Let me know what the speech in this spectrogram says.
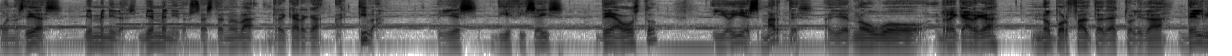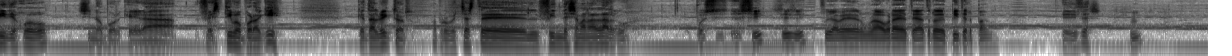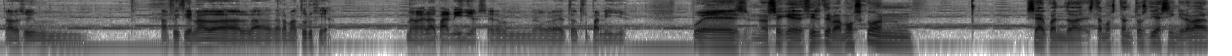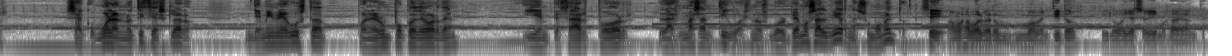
Buenos días, bienvenidas, bienvenidos a esta nueva recarga activa. Hoy es 16 de agosto y hoy es martes. Ayer no hubo recarga, no por falta de actualidad del videojuego, sino porque era festivo por aquí. ¿Qué tal, Víctor? ¿Aprovechaste el fin de semana largo? Pues eh, sí, sí, sí. Fui a ver una obra de teatro de Peter Pan. ¿Qué dices? Ahora soy un aficionado a la dramaturgia. No, era para niños, era una obra de teatro para niños. Pues no sé qué decirte, vamos con... O sea, cuando estamos tantos días sin grabar, se acumulan noticias, claro. Y a mí me gusta poner un poco de orden y empezar por las más antiguas. Nos volvemos al viernes, un momento. Sí, vamos a volver un un momentito y luego ya seguimos adelante.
